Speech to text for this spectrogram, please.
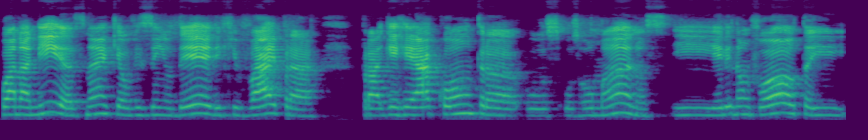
com o Ananias, né, que é o vizinho dele, que vai para para guerrear contra os, os, romanos e ele não volta e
